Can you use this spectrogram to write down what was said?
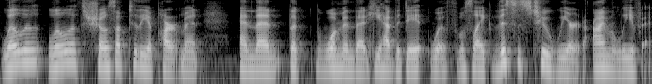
Lilith, shows up to the apartment and then the woman that he had the date with was like this is too weird. I'm leaving.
